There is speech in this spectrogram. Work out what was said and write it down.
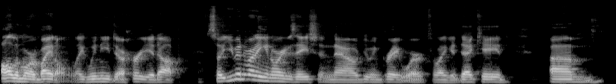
all the more vital. Like we need to hurry it up. So you've been running an organization now, doing great work for like a decade. Um,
